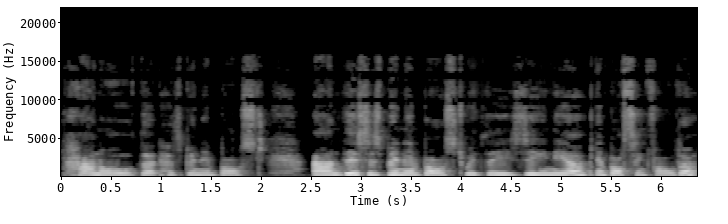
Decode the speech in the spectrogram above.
panel that has been embossed. And this has been embossed with the Zinnia embossing folder.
